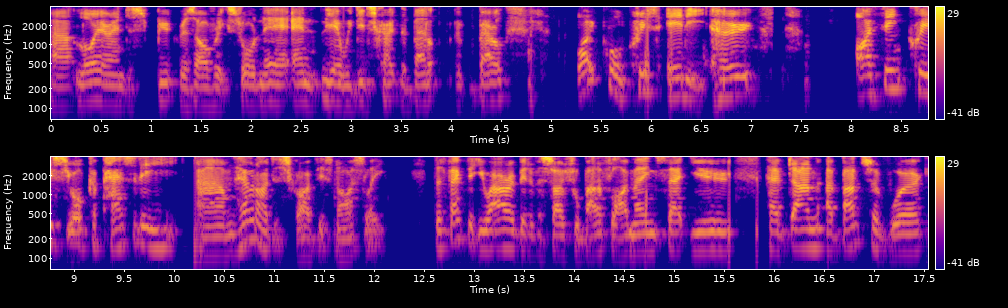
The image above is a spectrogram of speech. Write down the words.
uh, lawyer and dispute resolver extraordinaire, and yeah, we did scrape the battle, barrel. A bloke called Chris Eddy, who I think, Chris, your capacity, um, how would I describe this nicely? The fact that you are a bit of a social butterfly means that you have done a bunch of work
